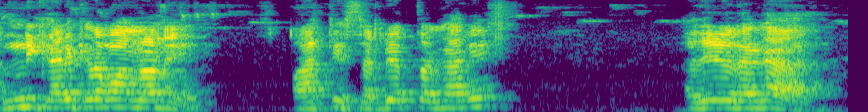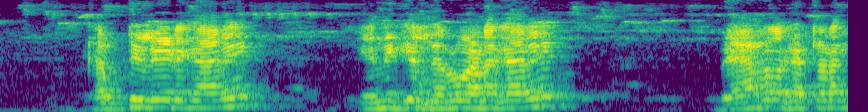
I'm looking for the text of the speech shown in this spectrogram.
అన్ని కార్యక్రమాల్లోని పార్టీ సభ్యత్వం కానీ అదేవిధంగా కమిటీ లేయడం కానీ ఎన్నికల నిర్వహణ కానీ బ్యానర్లు కట్టడం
